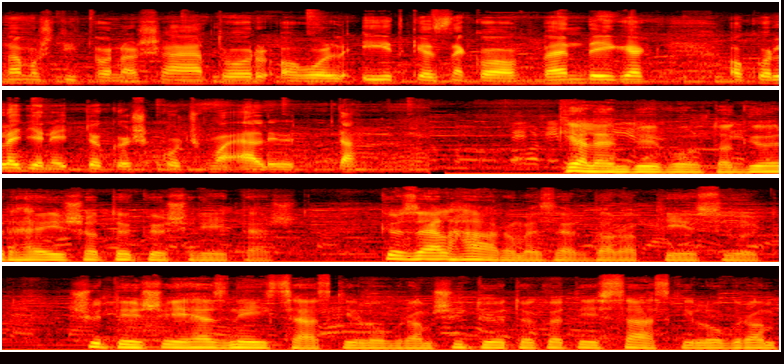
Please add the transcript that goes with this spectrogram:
na most itt van a sátor, ahol étkeznek a vendégek, akkor legyen egy tökös kocsma előtte. Kelendő volt a görhely és a tökös rétes. Közel 3000 darab készült. Sütéséhez 400 kg sütőtököt és 100 kg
